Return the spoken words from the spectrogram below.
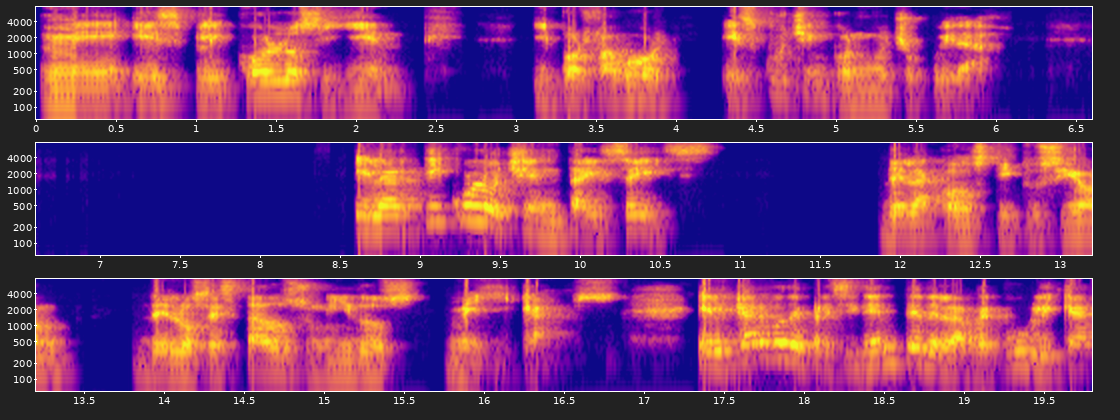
me explicó lo siguiente, y por favor, escuchen con mucho cuidado. El artículo 86 de la Constitución de los Estados Unidos mexicanos. El cargo de presidente de la República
